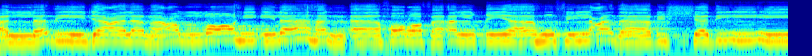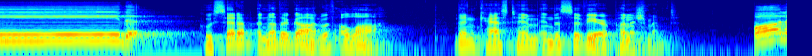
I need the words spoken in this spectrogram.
الذي جعل مع الله الها اخر فالقياه في العذاب الشديد who set up another God with Allah, then cast him in the severe punishment. قال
